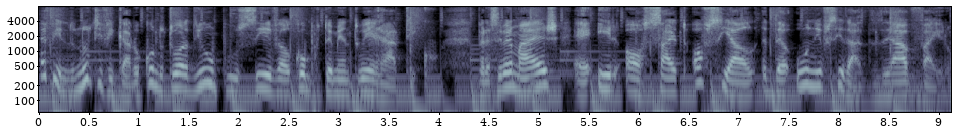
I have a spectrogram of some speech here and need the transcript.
a fim de notificar o condutor de um possível comportamento errático. Para saber mais, é ir ao site oficial da Universidade de Aveiro.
